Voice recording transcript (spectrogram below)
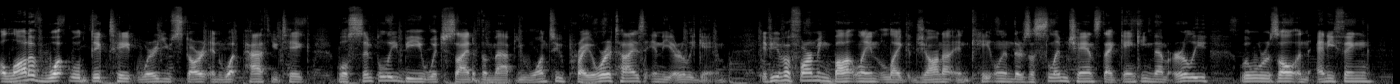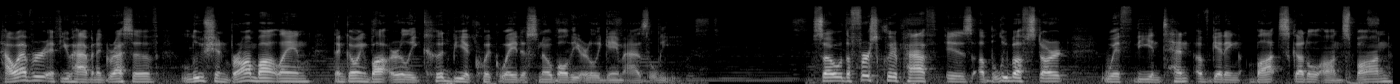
A lot of what will dictate where you start and what path you take will simply be which side of the map you want to prioritize in the early game. If you have a farming bot lane like Janna and Caitlyn, there's a slim chance that ganking them early will result in anything. However, if you have an aggressive Lucian Braum bot lane, then going bot early could be a quick way to snowball the early game as Lee. So the first clear path is a blue buff start with the intent of getting bot scuttle on spawn.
